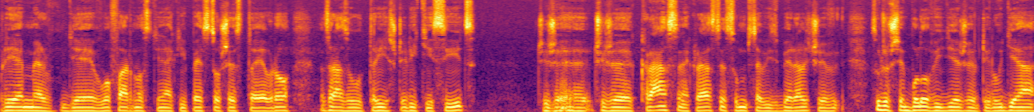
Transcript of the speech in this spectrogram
priemer, kde je vo farnosti nejakých 500-600 eur, zrazu 3-4 tisíc. Čiže, čiže krásne, krásne sumy sa vyzbierali, čiže skutočne bolo vidieť, že tí ľudia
